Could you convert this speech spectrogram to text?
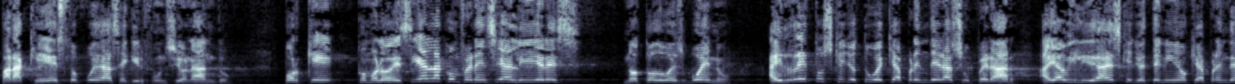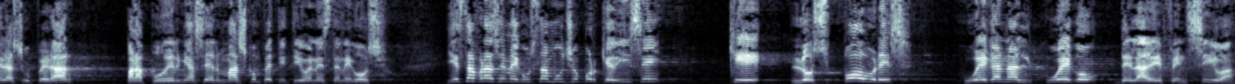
para que esto pueda seguir funcionando. Porque, como lo decía en la conferencia de líderes, no todo es bueno. Hay retos que yo tuve que aprender a superar, hay habilidades que yo he tenido que aprender a superar para poderme hacer más competitivo en este negocio. Y esta frase me gusta mucho porque dice que los pobres juegan al juego de la defensiva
